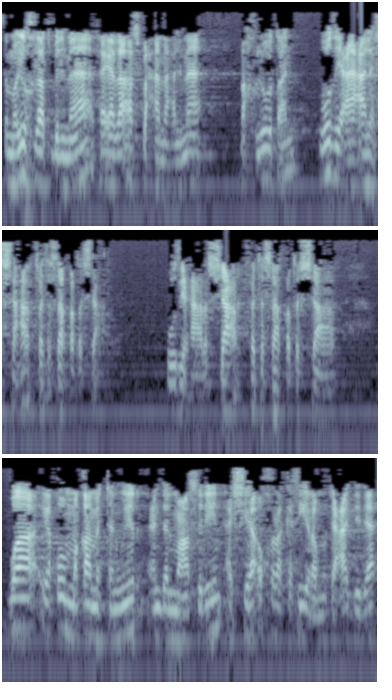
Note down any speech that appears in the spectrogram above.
ثم يخلط بالماء فإذا أصبح مع الماء مخلوطا وضع على الشعر فتساقط الشعر. وضع على الشعر فتساقط الشعر. ويقوم مقام التنوير عند المعاصرين. أشياء أخرى كثيرة متعددة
